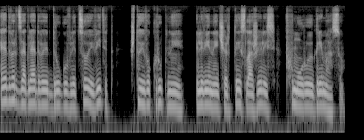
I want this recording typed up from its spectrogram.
Эдвард заглядывает другу в лицо и видит, что его крупные львиные черты сложились в хмурую гримасу.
